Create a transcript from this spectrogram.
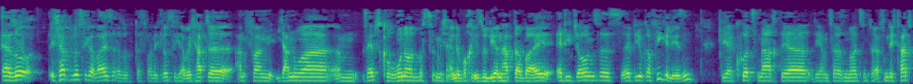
Also ich habe lustigerweise, also das war nicht lustig, aber ich hatte Anfang Januar ähm, selbst Corona und musste mich eine Woche isolieren, habe dabei Eddie Joneses äh, Biografie gelesen, die er kurz nach der WM 2019 veröffentlicht hat.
